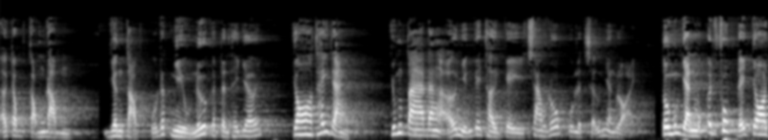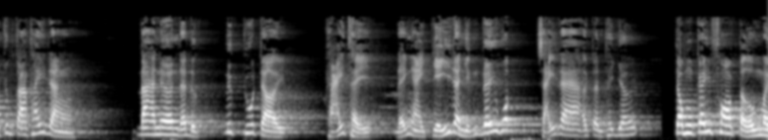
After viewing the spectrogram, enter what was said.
ở trong cộng đồng dân tộc của rất nhiều nước ở trên thế giới, cho thấy rằng chúng ta đang ở những cái thời kỳ sao rốt của lịch sử nhân loại. Tôi muốn dành một ít phút để cho chúng ta thấy rằng đa nên đã được đức chúa trời khải thị để ngài chỉ ra những đế quốc xảy ra ở trên thế giới. Trong cái pho tượng mà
